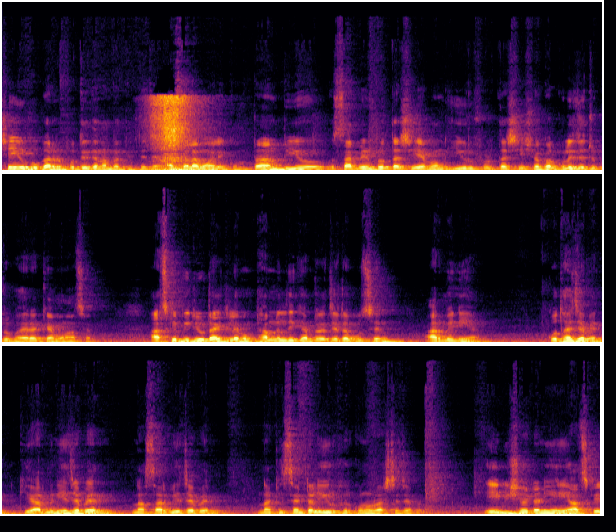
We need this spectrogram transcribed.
সেই উপকারের প্রতিদান আমরা দিতে চাই। আসসালামু আলাইকুম। প্রাণপ্রিয় সার্বিয়ান প্রত্যাশী এবং ইউরোপ প্রত্যাশী সকল কলেজের টুকরো ভাইরা কেমন আছেন? আজকে ভিডিও টাইটেল এবং থামনেল দেখে আপনারা যেটা বুঝছেন, আর্মেনিয়া। কোথায় যাবেন? কি আর্মেনিয়া যাবেন, না সার্বিয়া যাবেন, নাকি সেন্ট্রাল ইউরোপের কোনো রাষ্ট্রে যাবেন? এই বিষয়টা নিয়ে আজকে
